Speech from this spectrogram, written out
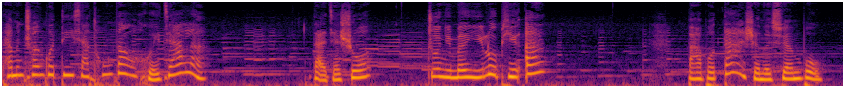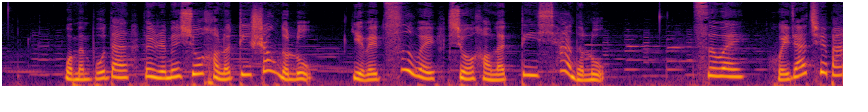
他们穿过地下通道回家了。大家说：“祝你们一路平安。”巴布大声的宣布。我们不但为人们修好了地上的路，也为刺猬修好了地下的路。刺猬，回家去吧！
